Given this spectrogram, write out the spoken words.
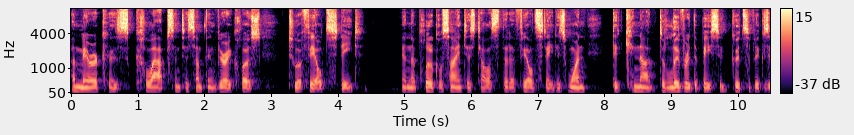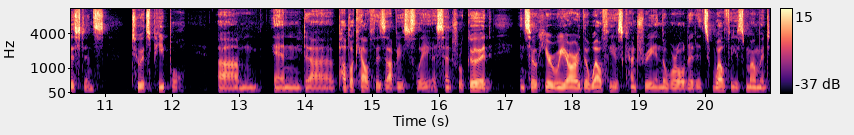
America's collapse into something very close to a failed state. And the political scientists tell us that a failed state is one that cannot deliver the basic goods of existence to its people. Um, and uh, public health is obviously a central good. And so here we are, the wealthiest country in the world at its wealthiest moment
